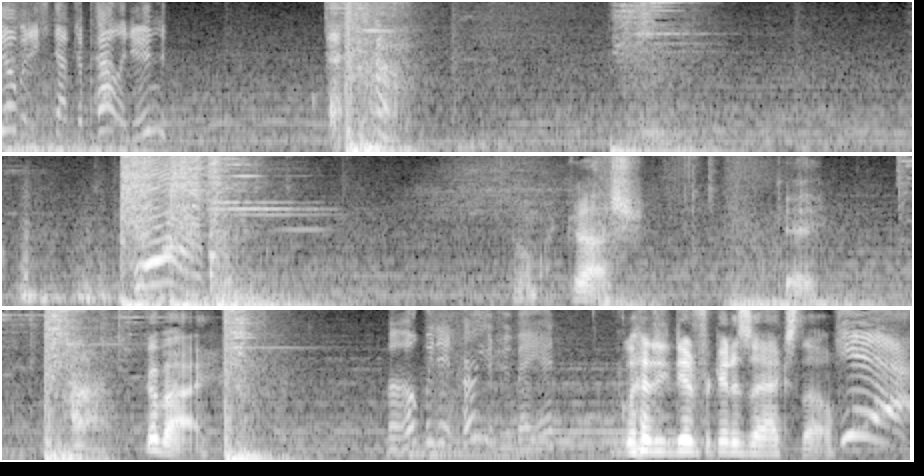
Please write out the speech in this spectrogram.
Nobody stopped a paladin. Oh my gosh. Okay. Goodbye. I hope we didn't hurt you too bad. Glad he did forget his axe though. Yeah!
